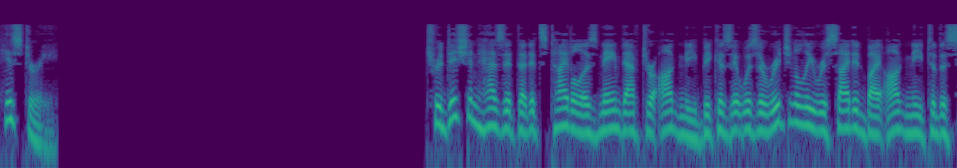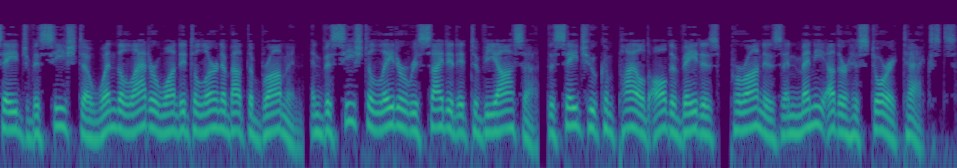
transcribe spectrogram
History Tradition has it that its title is named after Agni because it was originally recited by Agni to the sage Vasishta when the latter wanted to learn about the Brahman, and Vasishta later recited it to Vyasa, the sage who compiled all the Vedas, Puranas and many other historic texts.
